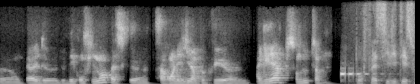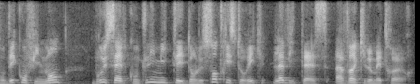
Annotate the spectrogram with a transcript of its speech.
en période de, déconfinement parce que ça rend les villes un peu plus agréables sans doute. Pour faciliter son déconfinement, Bruxelles compte limiter dans le centre historique la vitesse à 20 km heure.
